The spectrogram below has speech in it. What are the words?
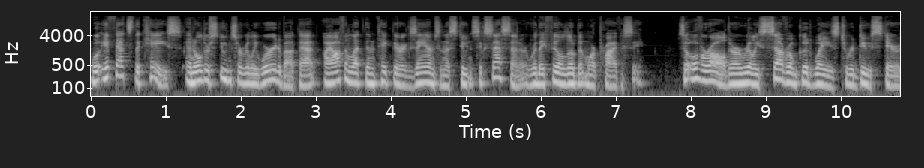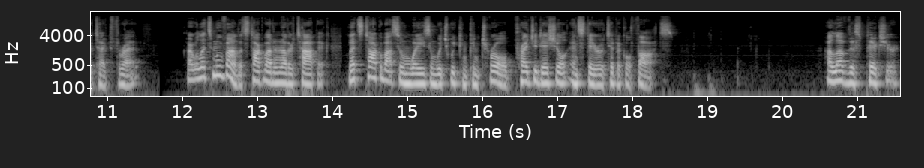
Well, if that's the case, and older students are really worried about that, I often let them take their exams in the Student Success Center where they feel a little bit more privacy. So, overall, there are really several good ways to reduce stereotype threat. All right, well, let's move on. Let's talk about another topic. Let's talk about some ways in which we can control prejudicial and stereotypical thoughts. I love this picture.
